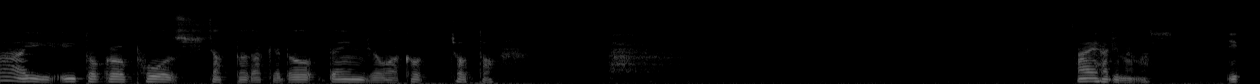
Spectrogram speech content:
まあいい、いいところポーズしちゃっただけど、デンジャーはこちょっと。はい、始めます。一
